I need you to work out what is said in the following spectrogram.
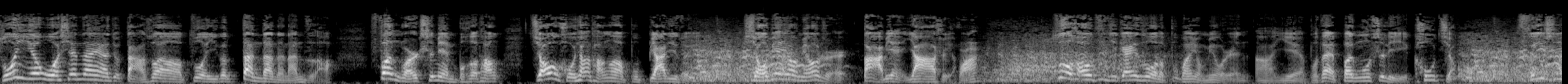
所以，我现在呀就打算啊做一个淡淡的男子啊。饭馆吃面不喝汤，嚼口香糖啊不吧唧嘴，小便要瞄准，大便压水花，做好自己该做的，不管有没有人啊，也不在办公室里抠脚，随时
